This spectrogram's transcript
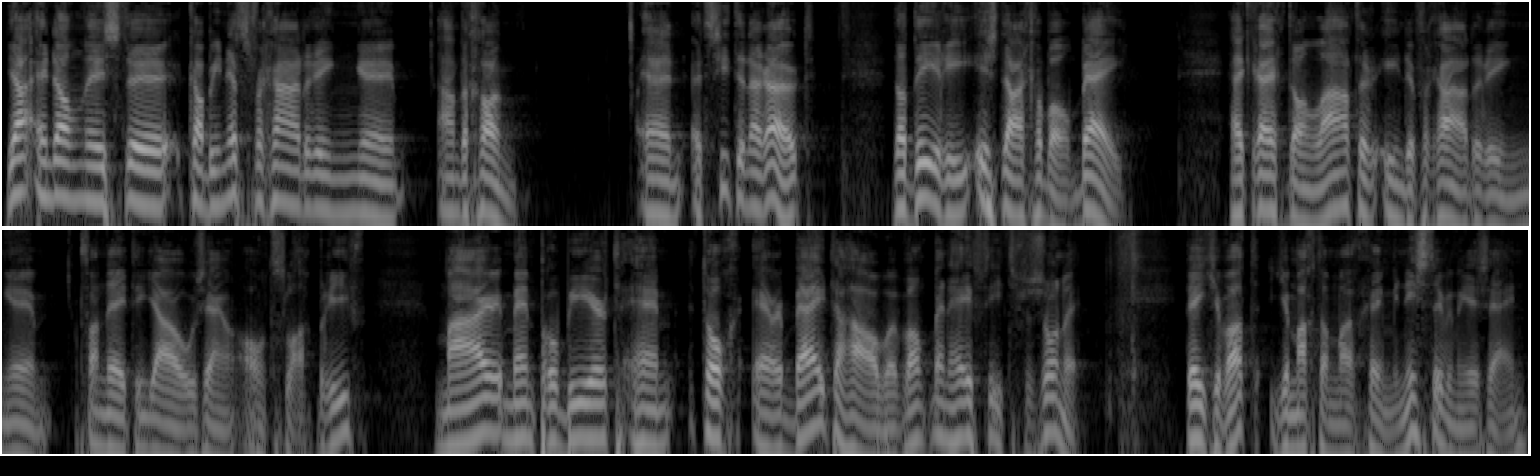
Ja, en dan is de kabinetsvergadering uh, aan de gang. En het ziet er naar uit dat Deri is daar gewoon bij. Hij krijgt dan later in de vergadering uh, van Netanyahu zijn ontslagbrief. Maar men probeert hem toch erbij te houden, want men heeft iets verzonnen. Weet je wat? Je mag dan maar geen minister meer zijn.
